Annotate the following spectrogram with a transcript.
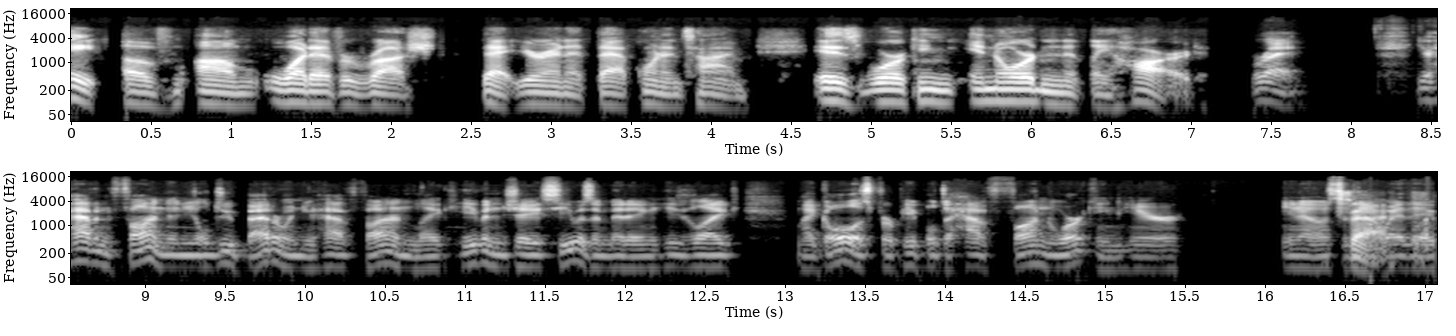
eight of um whatever rush that you're in at that point in time, is working inordinately hard. Right. You're having fun and you'll do better when you have fun. Like even JC was admitting, he's like, my goal is for people to have fun working here. You know, so that way they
